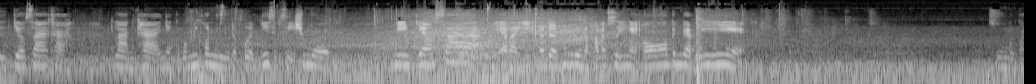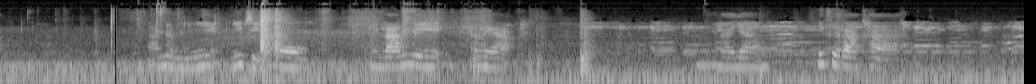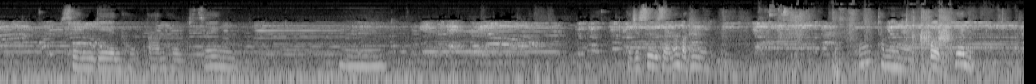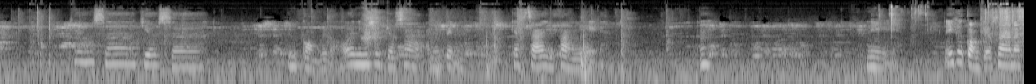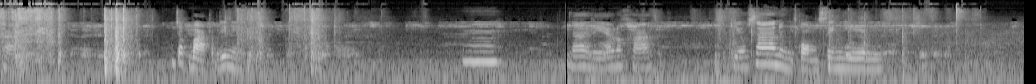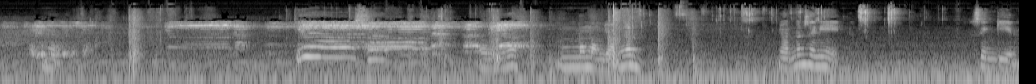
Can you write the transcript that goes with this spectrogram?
ซื้อเกี๊ยวซ่าค่ะร้านขายอย่างกับว่ามีคนอยู่แต่เปิด 24 ชั่วโมง มีเกี๊ยวซ่า มีอะไรอีก เราเดินเข้าไปดูนะคะว่าจะซื้อยังไง อ๋อ เป็นแบบนี้ซูมเหมือนก่อนร้านแบบนี้ 24 ชั่วโมง มีร้านเลอะไรอะมีหลายอย่างนี่คือราคา เซ็งเยนหกอันหกเส้งอืมเราจะซื้อใส่นอกประเทศโอ้ทำยังไง เปิดขึ้น เกียวซา เกียวซา เป็นกล่องเลยเหรอโอ้ยอันนี้ไม่ใช่เกียวซา อันนี้เป็นแก๊สซาอยู่ฝั่งนี้อืมนี่ นี่คือกล่องเกี๊ยวซ่านะคะจากบาทกับที่นี่ได้แล้วนะคะ เกี๊ยวซ่าหนึ่งกล่องเซงเยนเนี่ยเกี๊ยวซ่าโอ้มองมองหยอดเงิน หยอดเงินใส่นี่ เซงเยน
